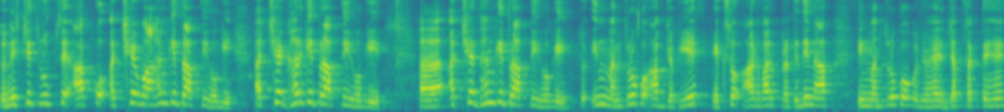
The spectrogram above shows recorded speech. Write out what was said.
तो निश्चित रूप से आपको अच्छे वाहन की प्राप्ति होगी, अच्छे घर की प्राप्ति होगी। अच्छे धन की प्राप्ति होगी। तो इन मंत्रों को आप जपिए। 108 बार प्रतिदिन आप इन मंत्रों को जो है जप सकते हैं।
